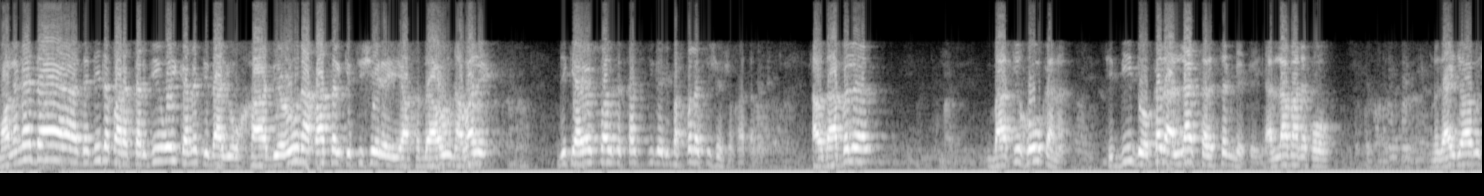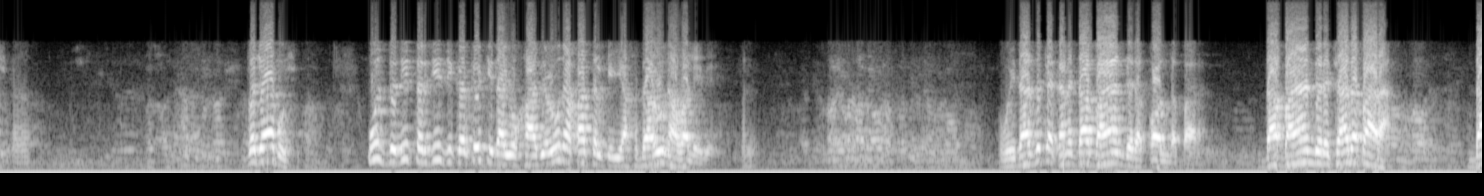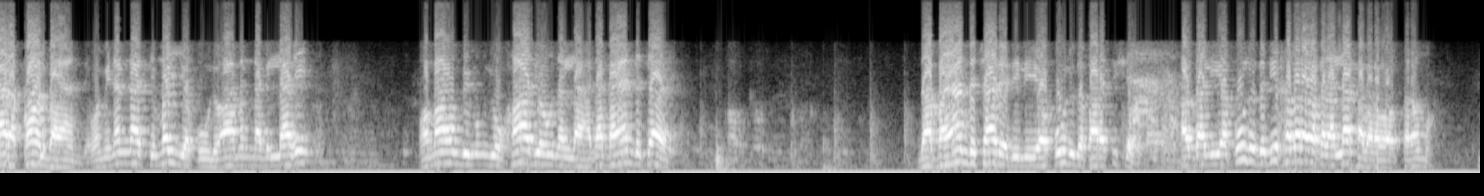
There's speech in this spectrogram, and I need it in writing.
مولانا دا د دې لپاره ترجیح وای کنه چې دا یو خادعون فصل کې څه شی ری یخدعون ولی دي کې یو سوال کې تاسو چې په خپل څه شی شو خاطر او دا بل باقی خو کنه چې دی دوکه د الله سره څنګه کوي الله باندې خو نو دای جواب شو دو جواب شو اوس د دې ترجیح ذکر کوي چې دا یو خادعون په اصل کې یخدعون ولې وي وې دا ځکه کنه دا بیان دی قول لپاره دا بیان دی رچا ده پاره دا قول بیان دی ومن الناس من یقول آمنا بالله وما هم بمؤمنون يخادعون الله دا بیان د چا دی دا بیان د چاره دی لیقول د پارتی شی او دا لیقول د دې خبره وکړه الله خبره ور سره مو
